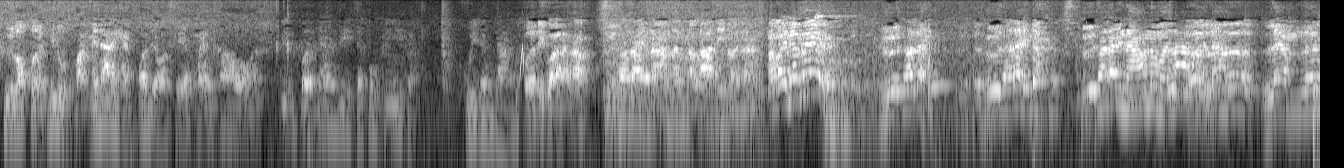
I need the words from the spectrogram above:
คือเราเปิดที่ดูดควันไม่ได้ไงเพราะเดี๋ยวเสียงแม่งเข้าไงคือเปิดได้พี่แต่พวกพี่แบบ คุยดังๆ เปิดดีกว่านะครับคือถ้าได้น้ำนั้นมาลาดนี่หน่อยนะอะไรนะพี่ คือถ้าได้คือถ้าได้คือถ้าได้น้ำน้ำมาลาดเลยนะแลมเลย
